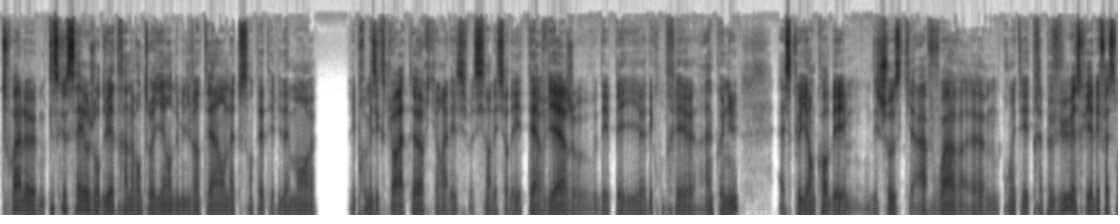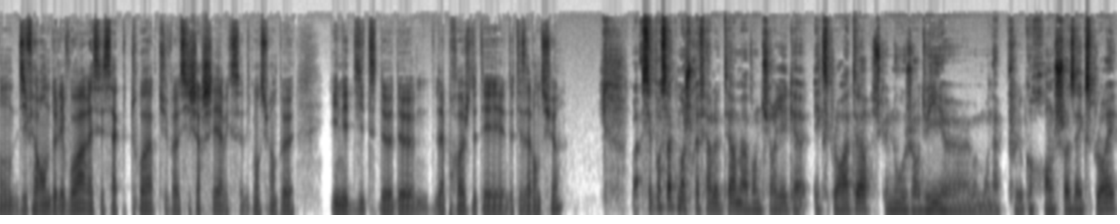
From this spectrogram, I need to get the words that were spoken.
toi, qu'est-ce que c'est aujourd'hui être un aventurier en 2021 On a tous en tête évidemment les premiers explorateurs qui ont allé sur, sont allés sur des terres vierges ou, des pays, des contrées inconnues. Est-ce qu'il y a encore des, des choses à voir euh, qui ont été très peu vues? Est-ce qu'il y a des façons différentes de les voir? Et c'est ça que toi, tu vas aussi chercher avec cette dimension un peu inédite de, de, de l'approche de tes, de tes aventures? Bah, c'est pour ça que moi je préfère le terme aventurier qu'explorateur, parce que nous aujourd'hui, euh, on a plus grand chose à explorer.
